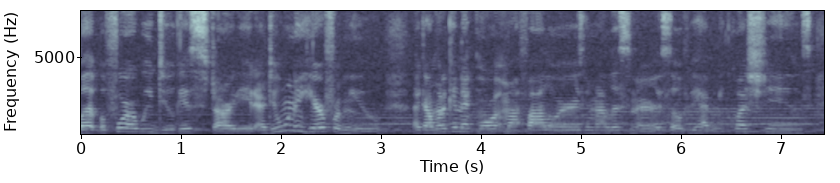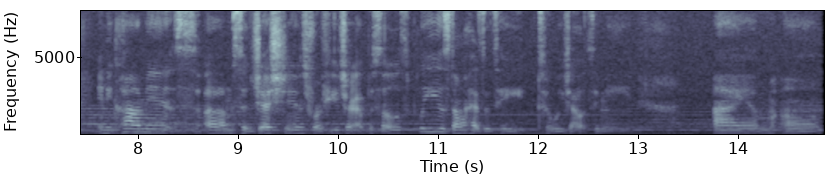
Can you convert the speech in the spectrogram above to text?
but before we do get started, I do want to hear from you. Like I want to connect more with my followers and my listeners. So if you have any questions, any comments, um, suggestions for future episodes, please don't hesitate to reach out to me. I am um,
